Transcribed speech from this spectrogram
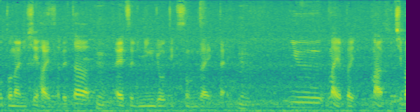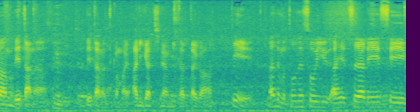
大人に支配された操り人形的存在みたいな。うんいう、まあ、やっぱり、まあ、一番ベタな、うん、ベタなというか、まあ、ありがちな見方があって、まあ、でも当然そういう操られ性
